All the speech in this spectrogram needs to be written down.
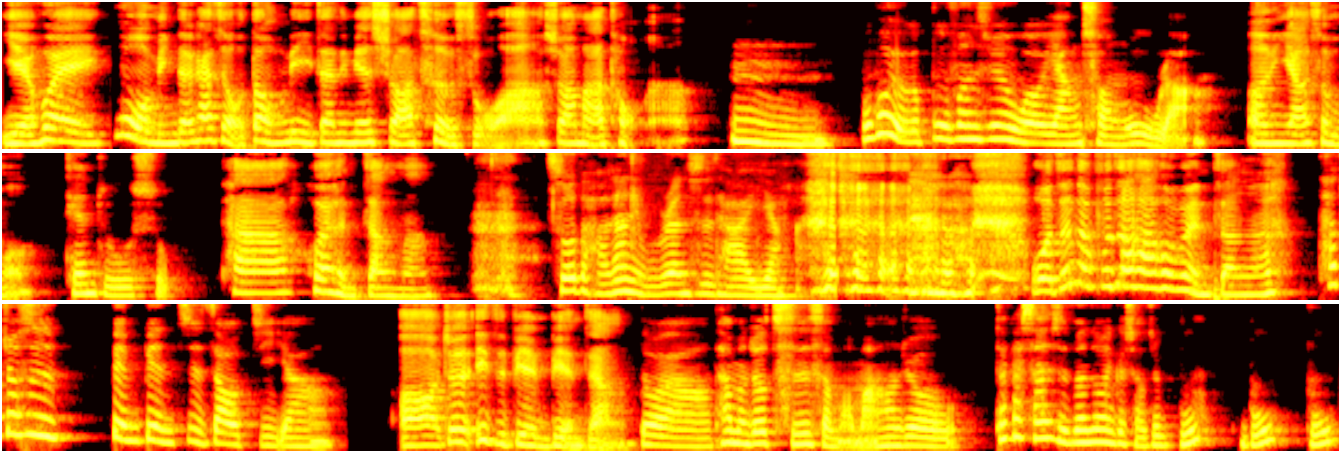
也会莫名的开始有动力在那边刷厕所啊，刷马桶啊。嗯，不过有个部分是因为我有养宠物啦。哦，你养什么？天竺鼠。它会很脏吗？说的好像你不认识它一样。我真的不知道它会不会很脏啊。它就是便便制造机啊。哦，就是一直便便这样。对啊，他们就吃什么，马上就大概三十分钟一个小时，不不不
